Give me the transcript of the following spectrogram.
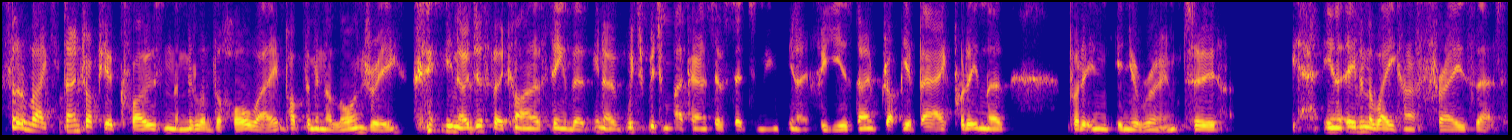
sort of like don't drop your clothes in the middle of the hallway pop them in the laundry you know just the kind of thing that you know which which my parents have said to me you know for years don't drop your bag put it in the put it in, in your room to you know, even the way you kind of phrase that,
